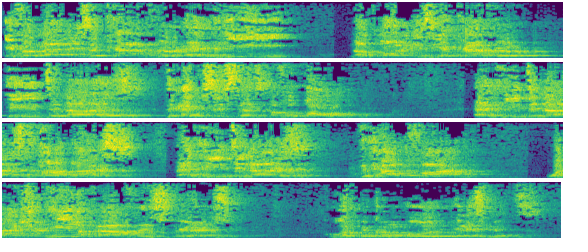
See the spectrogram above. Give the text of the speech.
If a man is a kafir and he, not only is he a kafir, he denies the existence of Allah and he denies paradise and he denies the hellfire, why should he look after his parents who have become old in his midst?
